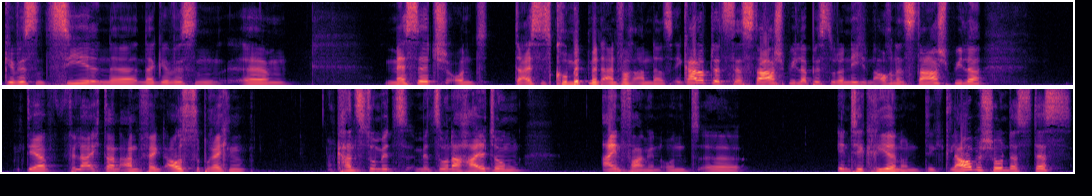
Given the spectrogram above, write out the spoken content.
gewissen Ziel, einer, einer gewissen ähm, Message und da ist das Commitment einfach anders. Egal, ob du jetzt der Starspieler bist oder nicht. Und auch ein Starspieler der vielleicht dann anfängt auszubrechen, kannst du mit, mit so einer Haltung einfangen und äh, integrieren. Und ich glaube schon, dass das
